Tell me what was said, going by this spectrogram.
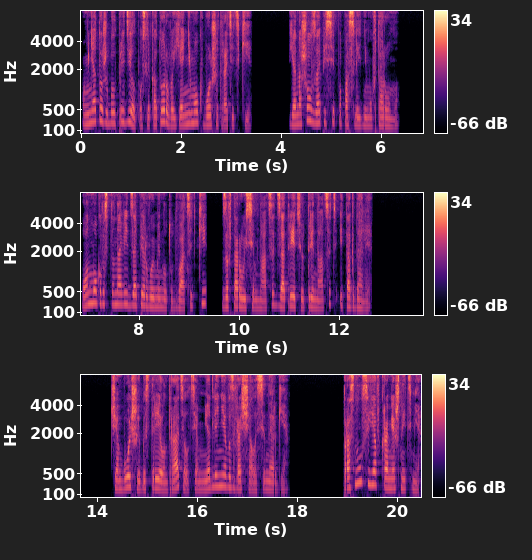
У меня тоже был предел, после которого я не мог больше тратить ки. Я нашел записи по последнему второму. Он мог восстановить за первую минуту 20 ки, за вторую 17, за третью 13 и так далее. Чем больше и быстрее он тратил, тем медленнее возвращалась энергия. Проснулся я в кромешной тьме.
